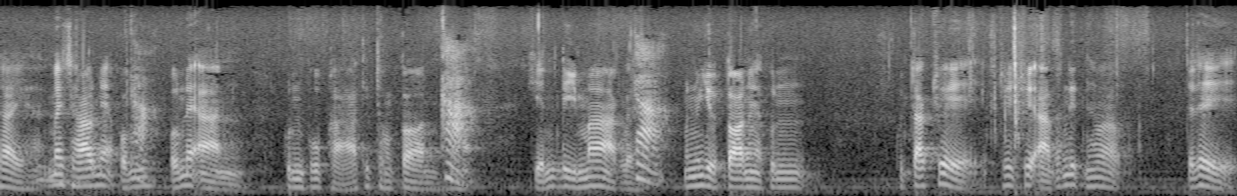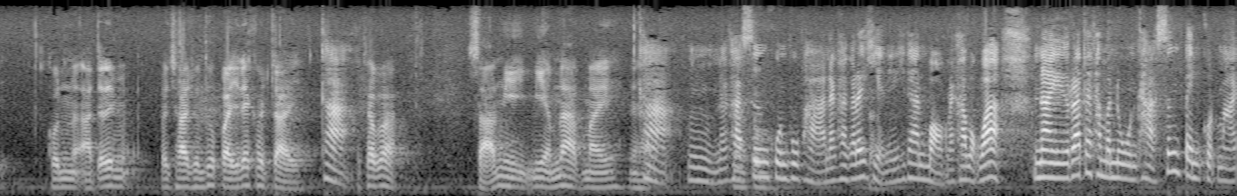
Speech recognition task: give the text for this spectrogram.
ใช่ฮะเมื่อเช้าเนี่ยผมค่ะผมได้อ่านคุณภูผาทิพย์ทองกรค่ะนะฮะเขียนดีมากเลย ค่ะ มันมีอยู่ตอนหนึงอะคุณคุณตั๊กช่วยช่วยช่วยอ่านสักนิดนะว่า จะได้คนอาจจะได้ประชาชนทั่วไปจะได้เข้าใจ ค่ะ นะครับว่า ศาลมีมีอำนาจไหมนะฮะ ค่ะอืมนะครัคะบ ซึ่งคุณภูผานะคะก็ได้เขียนอย่างที่ท่านบอกนะคะ บอกว่าในรัฐธรรมนูญค่ะ ซึ่งเป็นกฎหมาย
